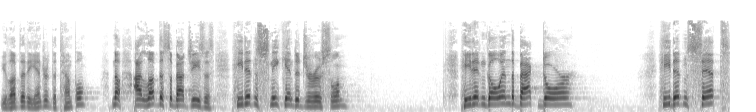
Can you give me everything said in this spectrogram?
You love that he entered the temple? No, I love this about Jesus. He didn't sneak into Jerusalem. He didn't go in the back door. He didn't sit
